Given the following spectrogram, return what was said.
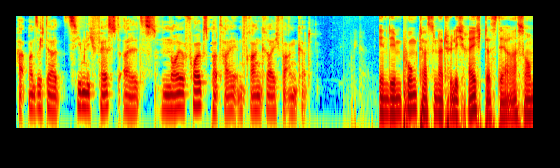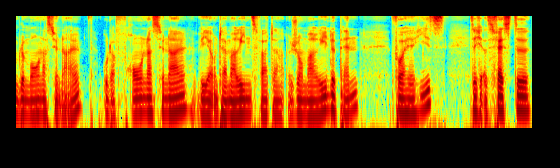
hat man sich da ziemlich fest als neue Volkspartei in Frankreich verankert. In dem Punkt hast du natürlich recht, dass der Rassemblement National oder Front National, wie er unter Mariens Vater Jean-Marie Le Pen vorher hieß, sich als feste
